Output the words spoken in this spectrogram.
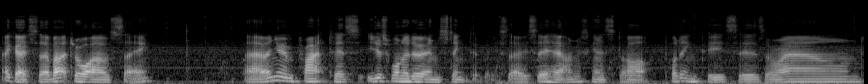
Okay, so back to what I was saying. Uh, when you're in practice, you just want to do it instinctively. So see here, I'm just going to start putting pieces around.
